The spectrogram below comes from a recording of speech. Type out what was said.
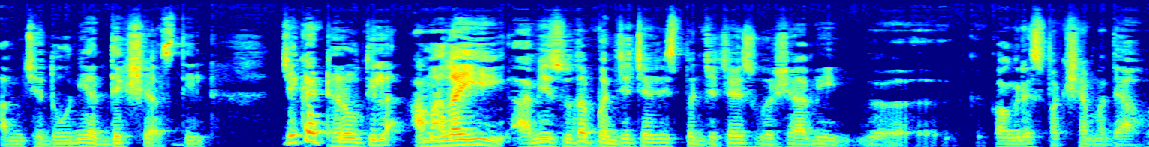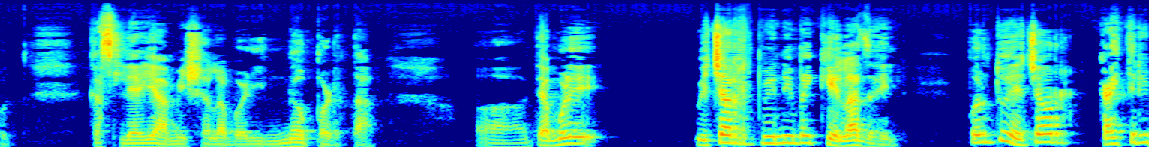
आमचे दोन्ही अध्यक्ष असतील जे काय ठरवतील आम्हालाही आम्ही सुद्धा पंचेचाळीस पंचेचाळीस वर्ष आम्ही काँग्रेस पक्षामध्ये आहोत. कसल्याही आमिषाला बळी न पडता. त्यामुळे विचारविनिमय केला जाईल. परंतु याच्यावर काहीतरी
